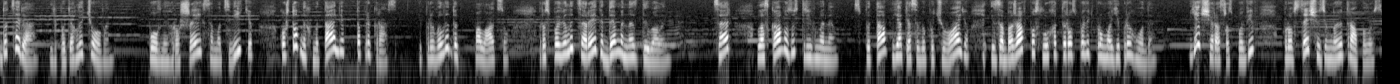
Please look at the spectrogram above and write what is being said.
до царя і потягли човен, повний грошей, самоцвітів, коштовних металів та прикрас, і привели до палацу, розповіли цареві, де мене здибали. Цар ласкаво зустрів мене, спитав, як я себе почуваю, і забажав послухати розповідь про мої пригоди. Я ще раз розповів про все, що зі мною трапилось,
